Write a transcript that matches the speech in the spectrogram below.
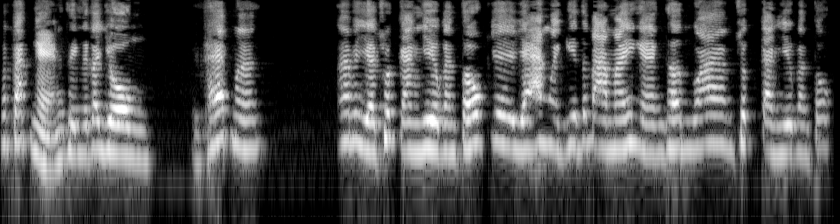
Nó tắt nghẽn thì người ta dồn thép mà. À, bây giờ xuất càng nhiều càng tốt chứ giá ngoài kia tới ba mấy ngàn thơm quá xuất càng nhiều càng tốt.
